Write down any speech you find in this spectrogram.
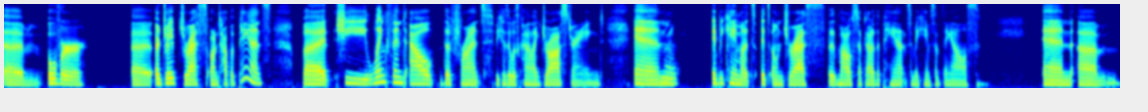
uh, um over uh, a draped dress on top of pants but she lengthened out the front because it was kind of like drawstringed and Mm. it became its its own dress. The model stepped out of the pants and became something else. And um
